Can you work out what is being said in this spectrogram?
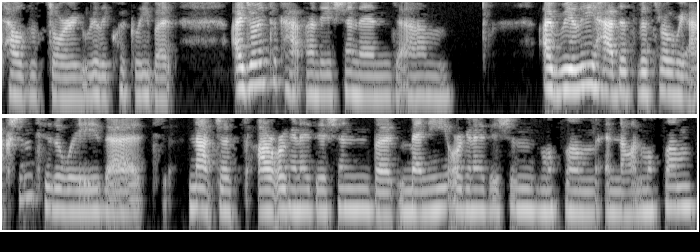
tells the story really quickly. But I joined Zakat Foundation and um, I really had this visceral reaction to the way that not just our organization but many organizations, Muslim and non-Muslim,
